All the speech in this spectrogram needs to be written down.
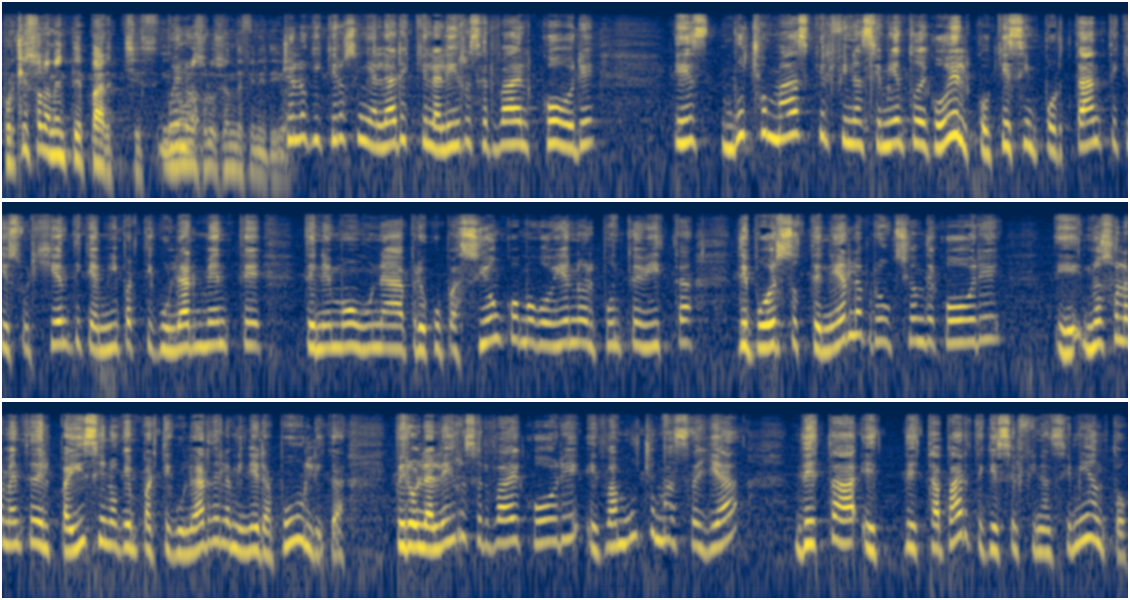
¿Por qué solamente parches y no una solución definitiva? Yo lo que quiero señalar es que la ley reservada del cobre es mucho más que el financiamiento de Codelco, que es importante, que es urgente, que a mí particularmente tenemos una preocupación como gobierno desde el punto de vista de poder sostener la producción de cobre, eh, no solamente del país, sino que en particular de la minera pública. Pero la ley reservada de cobre eh, va mucho más allá de esta, eh, de esta parte, que es el financiamiento.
